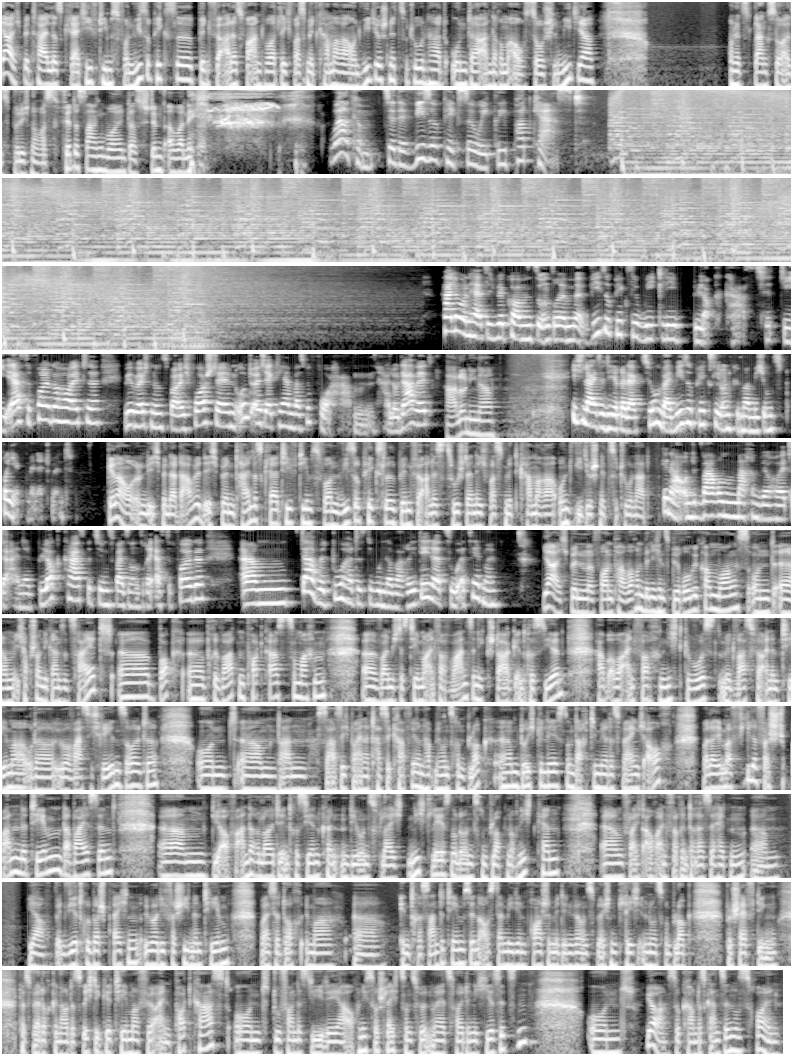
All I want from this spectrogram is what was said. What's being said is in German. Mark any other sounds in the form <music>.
Ja, ich bin Teil des Kreativteams von Visopixel, bin für alles verantwortlich, was mit Kamera und Videoschnitt zu tun hat, unter anderem auch Social Media. Und jetzt klang es so, als würde ich noch was Viertes sagen wollen. Das stimmt aber nicht. <laughs> Welcome to the Visopixel Weekly Podcast. Hallo und herzlich willkommen zu unserem Visupixel Weekly Blogcast. Die erste Folge heute. Wir möchten uns bei euch vorstellen und euch erklären, was wir vorhaben. Hallo David. Hallo Nina. Ich leite die Redaktion bei Visupixel und kümmere mich ums Projektmanagement. Genau, und ich bin der David, ich bin Teil des Kreativteams von Visopixel, bin für alles zuständig, was mit Kamera und Videoschnitt zu tun hat. Genau, und warum machen wir heute einen Blogcast, beziehungsweise unsere erste Folge? Ähm, David, du hattest die wunderbare Idee dazu. Erzähl mal. Ja, ich bin vor ein paar Wochen bin ich ins Büro gekommen morgens und ähm, ich habe schon die ganze Zeit äh, Bock, äh, privaten Podcast zu machen, äh, weil mich das Thema einfach wahnsinnig stark interessiert. Habe aber einfach nicht gewusst, mit was für einem Thema oder über was ich reden sollte. Und ähm, dann saß ich bei einer Tasse Kaffee und habe mir unseren Blog ähm, durchgelesen und dachte mir, das wäre eigentlich auch, weil da immer viele spannende Themen dabei sind, ähm, die auch andere Leute interessieren könnten, die uns vielleicht nicht lesen oder unseren Blog noch nicht kennen ähm, vielleicht auch einfach Interesse hätten, ähm, ja, wenn wir drüber sprechen, über die verschiedenen Themen, weil es ja doch immer äh, interessante Themen sind aus der Medienbranche, mit denen wir uns wöchentlich in unserem Blog beschäftigen. Das wäre doch genau das richtige Thema für einen Podcast. Und du fandest die Idee ja auch nicht so schlecht, sonst würden wir jetzt heute nicht hier sitzen. Und ja, so kam das Ganze in uns Rollen.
